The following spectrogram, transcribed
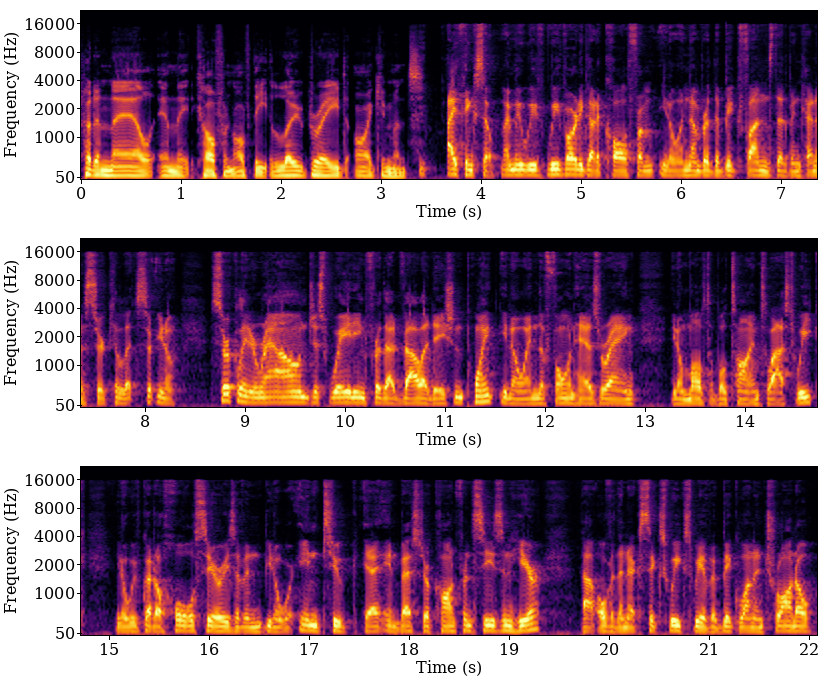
put a nail in the coffin of the low grade argument? I think so. I mean, we've we've already got a call from you know a number of the big funds that have been kind of circulate, you know, circling around, just waiting for that validation point. You know, and the phone has rang, you know, multiple times last week. You know, we've got a whole series of, you know, we're into uh, investor conference season here. Uh, over the next six weeks, we have a big one in Toronto.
